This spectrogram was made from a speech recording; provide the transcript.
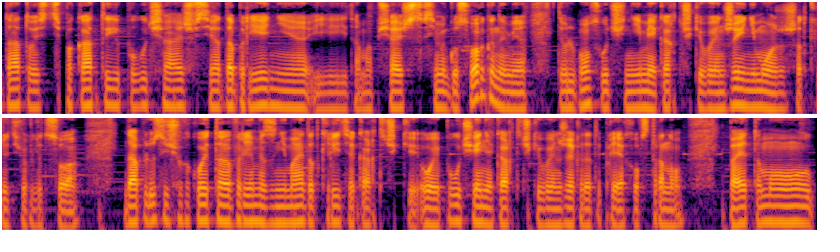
да, то есть пока ты получаешь все одобрения и там общаешься со всеми госорганами, ты в любом случае, не имея карточки ВНЖ, не можешь открыть юрлицо. Да, плюс еще какое-то время занимает открытие карточки, ой, получение карточки ВНЖ, когда ты приехал в страну. Поэтому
